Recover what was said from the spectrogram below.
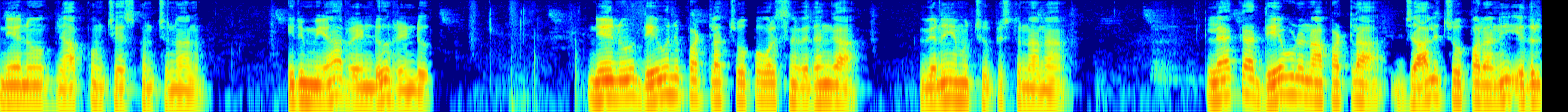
నేను జ్ఞాపకం చేసుకొంచున్నాను ఇరిమియా రెండు రెండు. నేను దేవుని పట్ల చూపవలసిన విధంగా వినయము చూపిస్తున్నానా? లేక దేవుడు నా పట్ల జాలి చూపాలని ఎదురు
